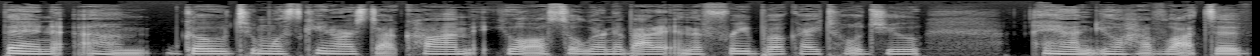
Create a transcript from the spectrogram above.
then um, go to melissaknorris.com. You'll also learn about it in the free book I told you. And you'll have lots of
